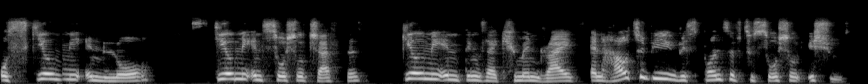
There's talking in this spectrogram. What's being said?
or skill me in law, skill me in social justice, skill me in things like human rights and how to be responsive to social issues.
